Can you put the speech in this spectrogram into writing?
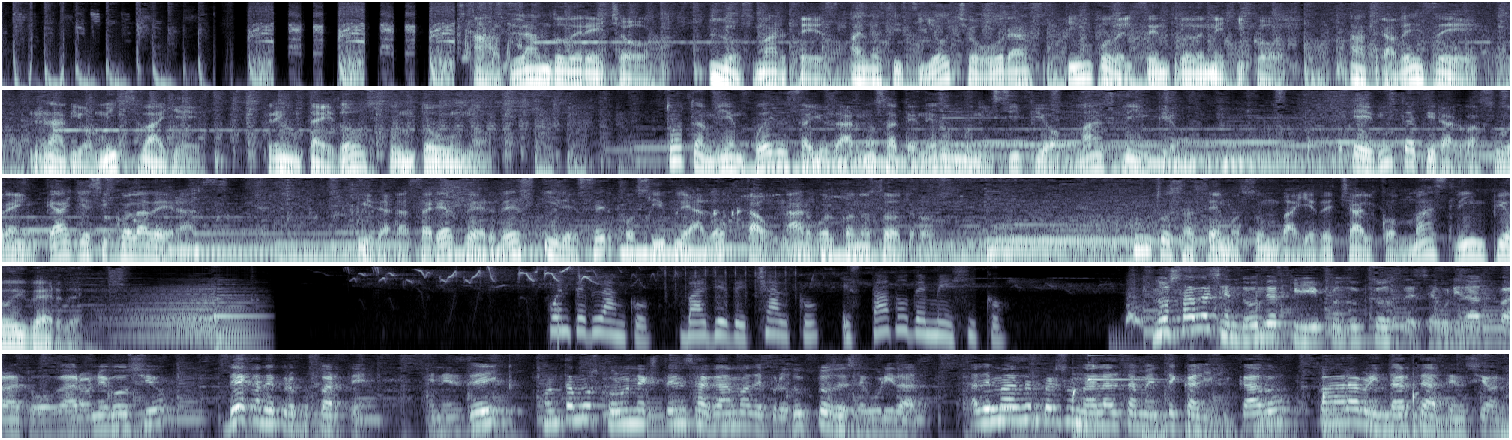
Hablando Derecho, los martes a las 18 horas, tiempo del centro de México, a través de Radio Mix Valle 32.1. Tú también puedes ayudarnos a tener un municipio más limpio. Evita tirar basura en calles y coladeras. Cuida las áreas verdes y de ser posible adopta un árbol con nosotros. Juntos hacemos un Valle de Chalco más limpio y verde. Puente Blanco, Valle de Chalco, Estado de México. ¿No sabes en dónde adquirir productos de seguridad para tu hogar o negocio? Deja de preocuparte. En SDAIC contamos con una extensa gama de productos de seguridad, además de personal altamente calificado para brindarte atención.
